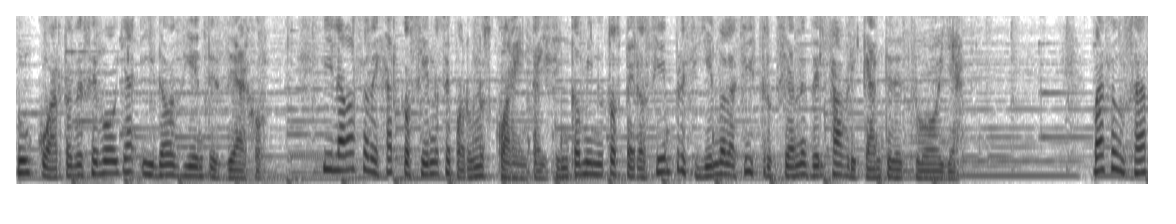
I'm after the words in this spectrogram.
un cuarto de cebolla y dos dientes de ajo. Y la vas a dejar cociéndose por unos 45 minutos, pero siempre siguiendo las instrucciones del fabricante de tu olla. Vas a usar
